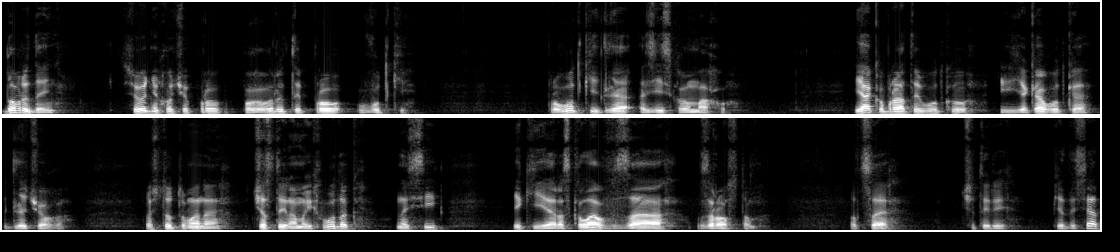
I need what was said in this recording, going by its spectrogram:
Добрий день. Сьогодні хочу про, поговорити про вудки. Про вудки для азійського маху. Як обрати вудку і яка вудка для чого? Ось тут у мене частина моїх вудок на сі, які я розклав за зростом. Оце 4,50,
